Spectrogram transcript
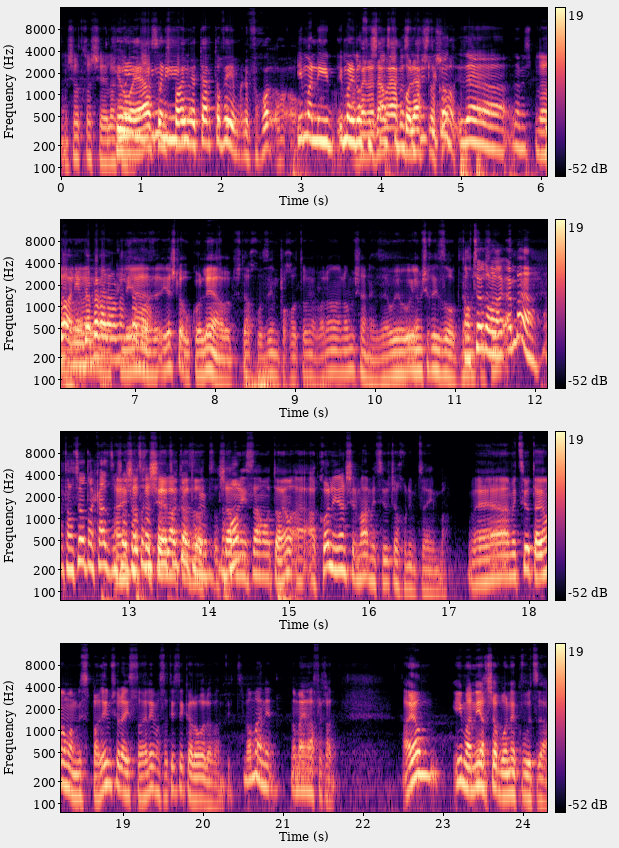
אני אשאל אותך שאלה. כי הוא אם היה עושה מספרים יותר טובים, לפחות... אם אני, אם אני לא פספסתי בסטטיסטיקות. זה המספר. לא, אני מדבר על העונה שעברה. יש לו, הוא קולע, אבל פשוט האחוזים פחות טובים, אבל לא לא משנה, זה- הוא ימשיך לזרוק. אתה רוצה שחשוב. אין בעיה, אתה רוצה להיות רכז אני אשאל אותך שאלה כזאת, עכשיו נכון? אני שם אותו היום, הכל עניין של מה המציאות שאנחנו נמצאים בה. והמציאות היום, המספרים של הישראלים, הסטטיסטיקה לא רלוונטית. לא מעניין, לא מעניין אף אחד. היום, אם אני עכשיו בונה קבוצה,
